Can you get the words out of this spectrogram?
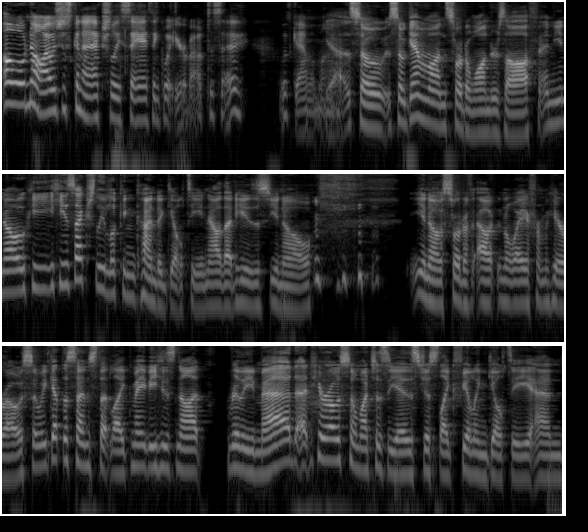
Oh no, I was just gonna actually say I think what you're about to say. with Gammamon. Yeah, so so Gammamon sort of wanders off, and you know he he's actually looking kind of guilty now that he's you know, you know, sort of out and away from Hero. So we get the sense that like maybe he's not really mad at Hero so much as he is just like feeling guilty and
